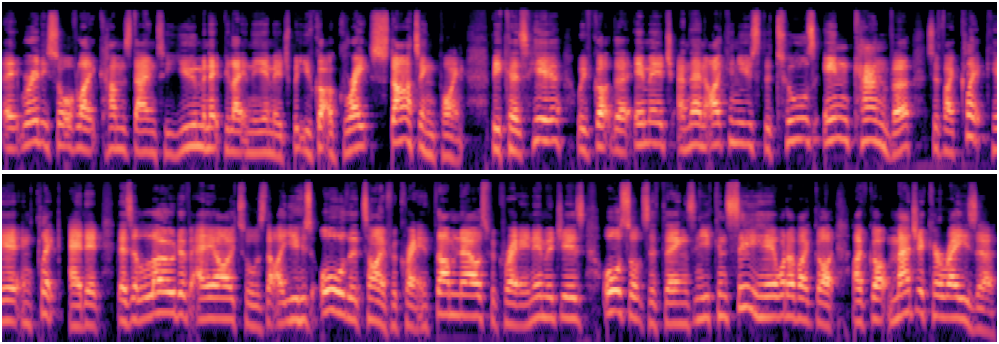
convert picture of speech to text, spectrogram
it really sort of like comes down to you manipulating the image, but you've got a great starting point because here we've got the image image and then I can use the tools in Canva. So if I click here and click edit, there's a load of AI tools that I use all the time for creating thumbnails, for creating images, all sorts of things. And you can see here, what have I got? I've got Magic Eraser.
